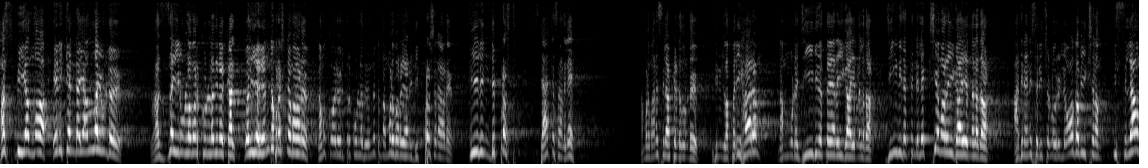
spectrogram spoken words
ഹസ്ബി അല്ലാ എനിക്ക് എന്റെ അല്ലയുണ്ട് ഗസയിലുള്ളവർക്കുള്ളതിനേക്കാൾ വലിയ എന്ത് പ്രശ്നമാണ്? നമുക്ക് ഓരോരുത്തർക്കുള്ളത്. എന്നിട്ട് നമ്മൾ പറയാണ് ഡിപ്രഷൻ ആണ് ഫീലിംഗ് ഡിപ്രസ്ഡ്. സ്റ്റാറ്റസ് ആണല്ലേ? നമ്മൾ മനസ്സിലാക്കേണ്ടതുണ്ട് ഇതിനുള്ള പരിഹാരം നമ്മുടെ ജീവിതത്തെ അറിയുക എന്നുള്ളതാണ്. ജീവിതത്തിന്റെ ലക്ഷ്യം അറിയുക എന്നുള്ളതാണ്. അതിനനുസരിച്ചുള്ള ഒരു ലോകവീക്ഷണം ഇസ്ലാം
